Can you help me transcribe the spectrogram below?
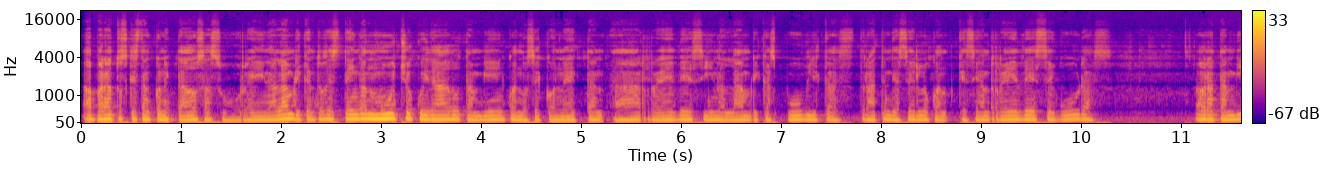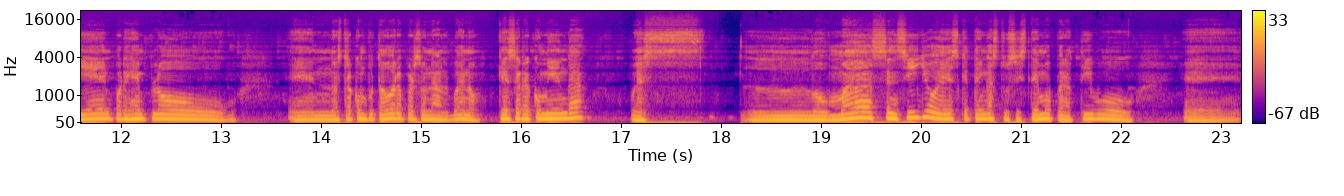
aparatos que están conectados a su red inalámbrica. Entonces tengan mucho cuidado también cuando se conectan a redes inalámbricas públicas. Traten de hacerlo que sean redes seguras. Ahora también, por ejemplo, en nuestra computadora personal, bueno, ¿qué se recomienda? Pues lo más sencillo es que tengas tu sistema operativo eh,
